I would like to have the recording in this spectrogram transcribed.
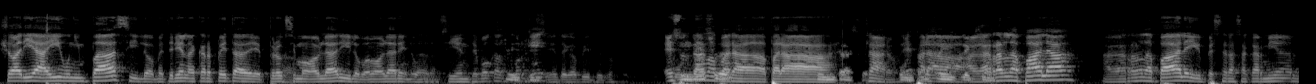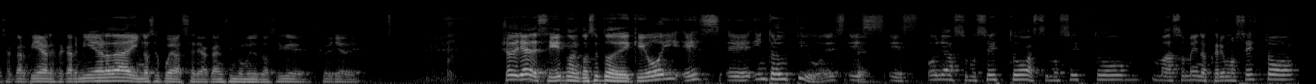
yo haría ahí un impasse y lo metería en la carpeta de próximo a hablar y lo podemos hablar en Claro. un siguiente podcast, Sí, sí, porque Siguiente capítulo. es un tema de- para, para, puntazo, claro, es para agarrar la pala, agarrar la pala y empezar a sacar mierda, sacar mierda, sacar mierda y no se puede hacer acá en cinco minutos, así que yo diría de... Yo diría de seguir con el concepto de que hoy es eh, introductivo, es, es, es, hola, somos esto, hacemos esto, más o menos queremos esto,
